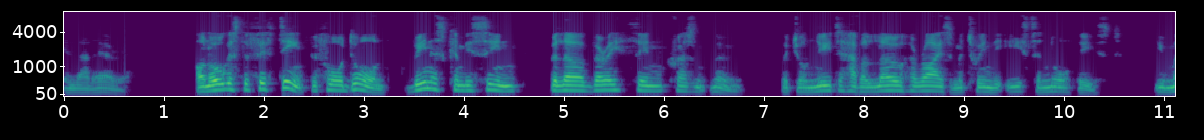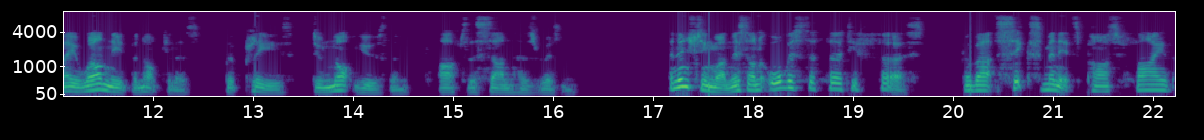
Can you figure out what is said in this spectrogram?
in that area. On August the 15th, before dawn, Venus can be seen below a very thin crescent moon but you'll need to have a low horizon between the east and northeast. You may well need binoculars, but please do not use them after the sun has risen. An interesting one, this on August the 31st, from about six minutes past 5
